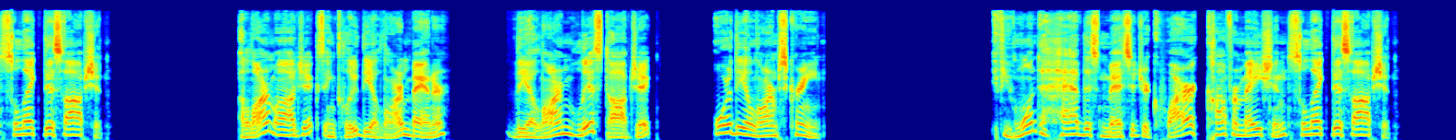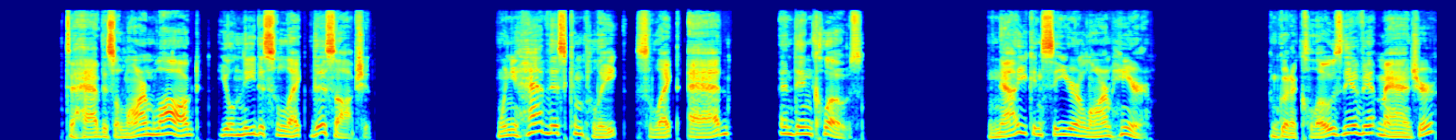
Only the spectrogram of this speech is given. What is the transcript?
select this option. Alarm objects include the alarm banner, the alarm list object, or the alarm screen. If you want to have this message require confirmation, select this option. To have this alarm logged, you'll need to select this option. When you have this complete, select Add and then close. Now you can see your alarm here. I'm going to close the event manager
